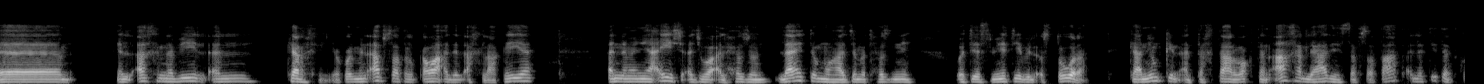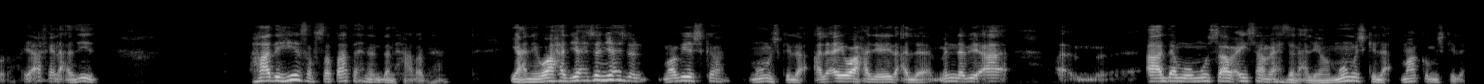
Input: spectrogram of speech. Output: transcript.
آه الأخ نبيل الكرخي يقول من أبسط القواعد الأخلاقية أن من يعيش أجواء الحزن لا يتم مهاجمة حزنه وتسميته بالأسطورة. كان يمكن أن تختار وقتا آخر لهذه السفسطات التي تذكرها. يا أخي العزيز هذه هي سفسطات إحنا بدنا نحاربها. يعني واحد يحزن يحزن ما في إشكال مو مشكلة. على أي واحد يريد على من نبي آدم وموسى وعيسى ما يحزن عليهم. مو مشكلة ماكو مشكلة.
